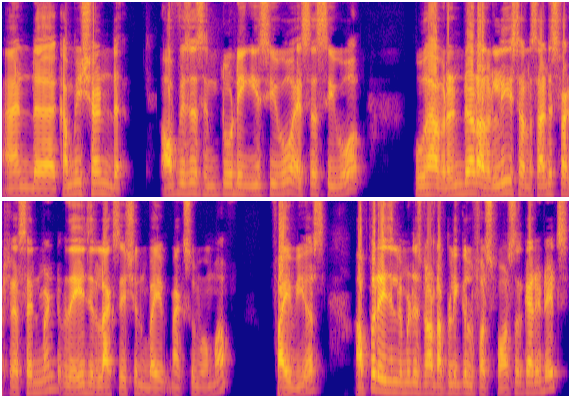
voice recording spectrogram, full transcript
and uh, commissioned officers including ECO, SSCO who have rendered or released on a satisfactory assignment with age relaxation by maximum of 5 years. Upper age limit is not applicable for sponsor candidates.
